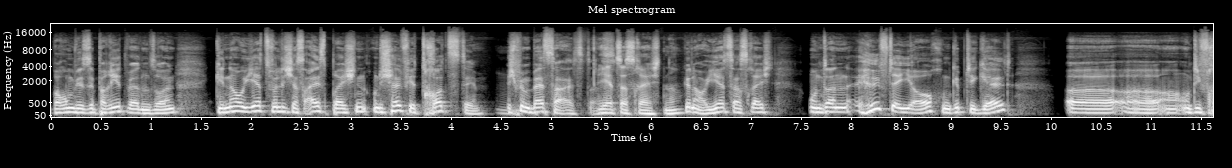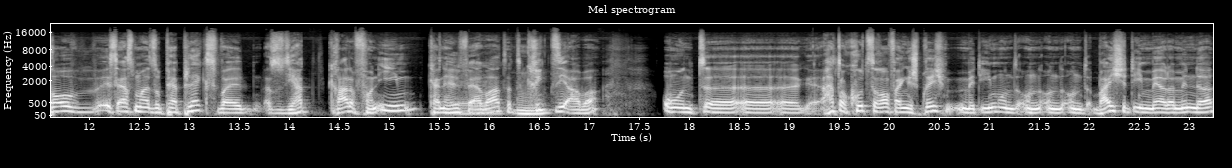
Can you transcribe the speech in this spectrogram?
Warum wir separiert werden sollen. Genau jetzt will ich das Eis brechen und ich helfe ihr trotzdem. Ich bin besser als das. Jetzt das Recht, ne? Genau, jetzt hast recht. Und dann hilft er ihr auch und gibt ihr Geld. Äh, äh, und die Frau ist erstmal so perplex, weil, also sie hat gerade von ihm keine Hilfe erwartet, kriegt sie aber. Und äh, äh, hat auch kurz darauf ein Gespräch mit ihm und, und, und, und beichtet ihm mehr oder minder,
